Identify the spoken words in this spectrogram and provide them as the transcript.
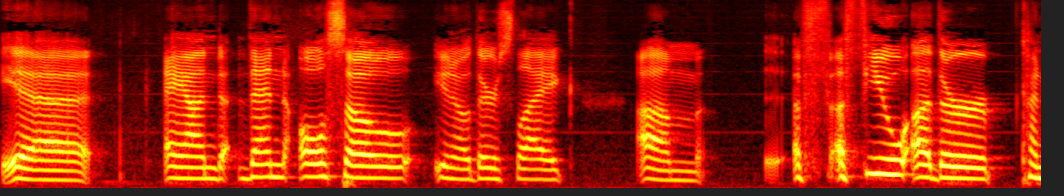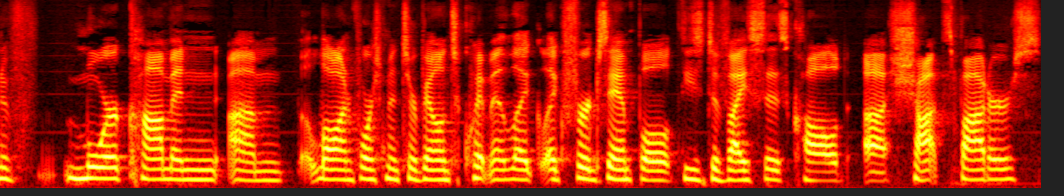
yeah, and then also, you know, there's like um, a, f- a few other kind of more common um, law enforcement surveillance equipment, like like for example, these devices called uh, ShotSpotters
